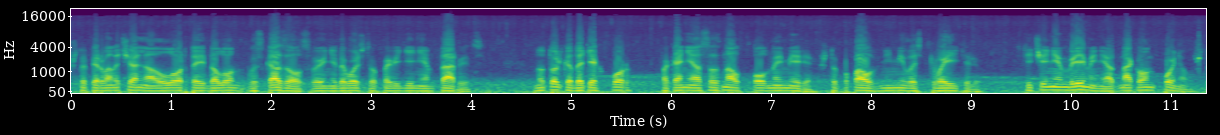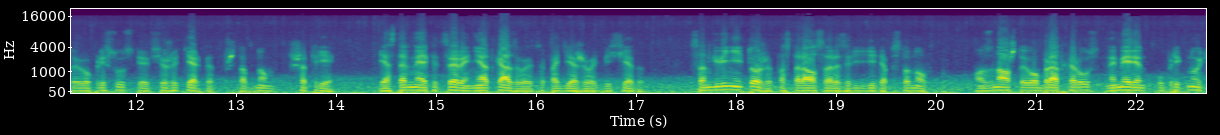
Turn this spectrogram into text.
что первоначально лорд Эйдалон высказывал свое недовольство поведением Тарвиц, но только до тех пор, пока не осознал в полной мере, что попал в немилость к воителю. С течением времени, однако, он понял, что его присутствие все же терпят в штабном шатре, и остальные офицеры не отказываются поддерживать беседу. Сангвиний тоже постарался разрядить обстановку. Он знал, что его брат Харус намерен упрекнуть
